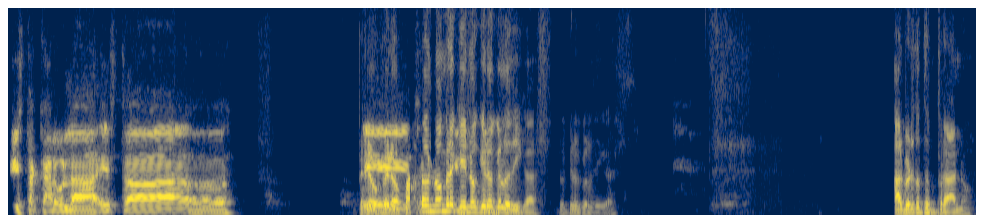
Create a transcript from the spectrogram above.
está Carola, está. Pero, Eh, pero falta un nombre que no quiero que lo digas. No quiero que lo digas. Alberto Temprano.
